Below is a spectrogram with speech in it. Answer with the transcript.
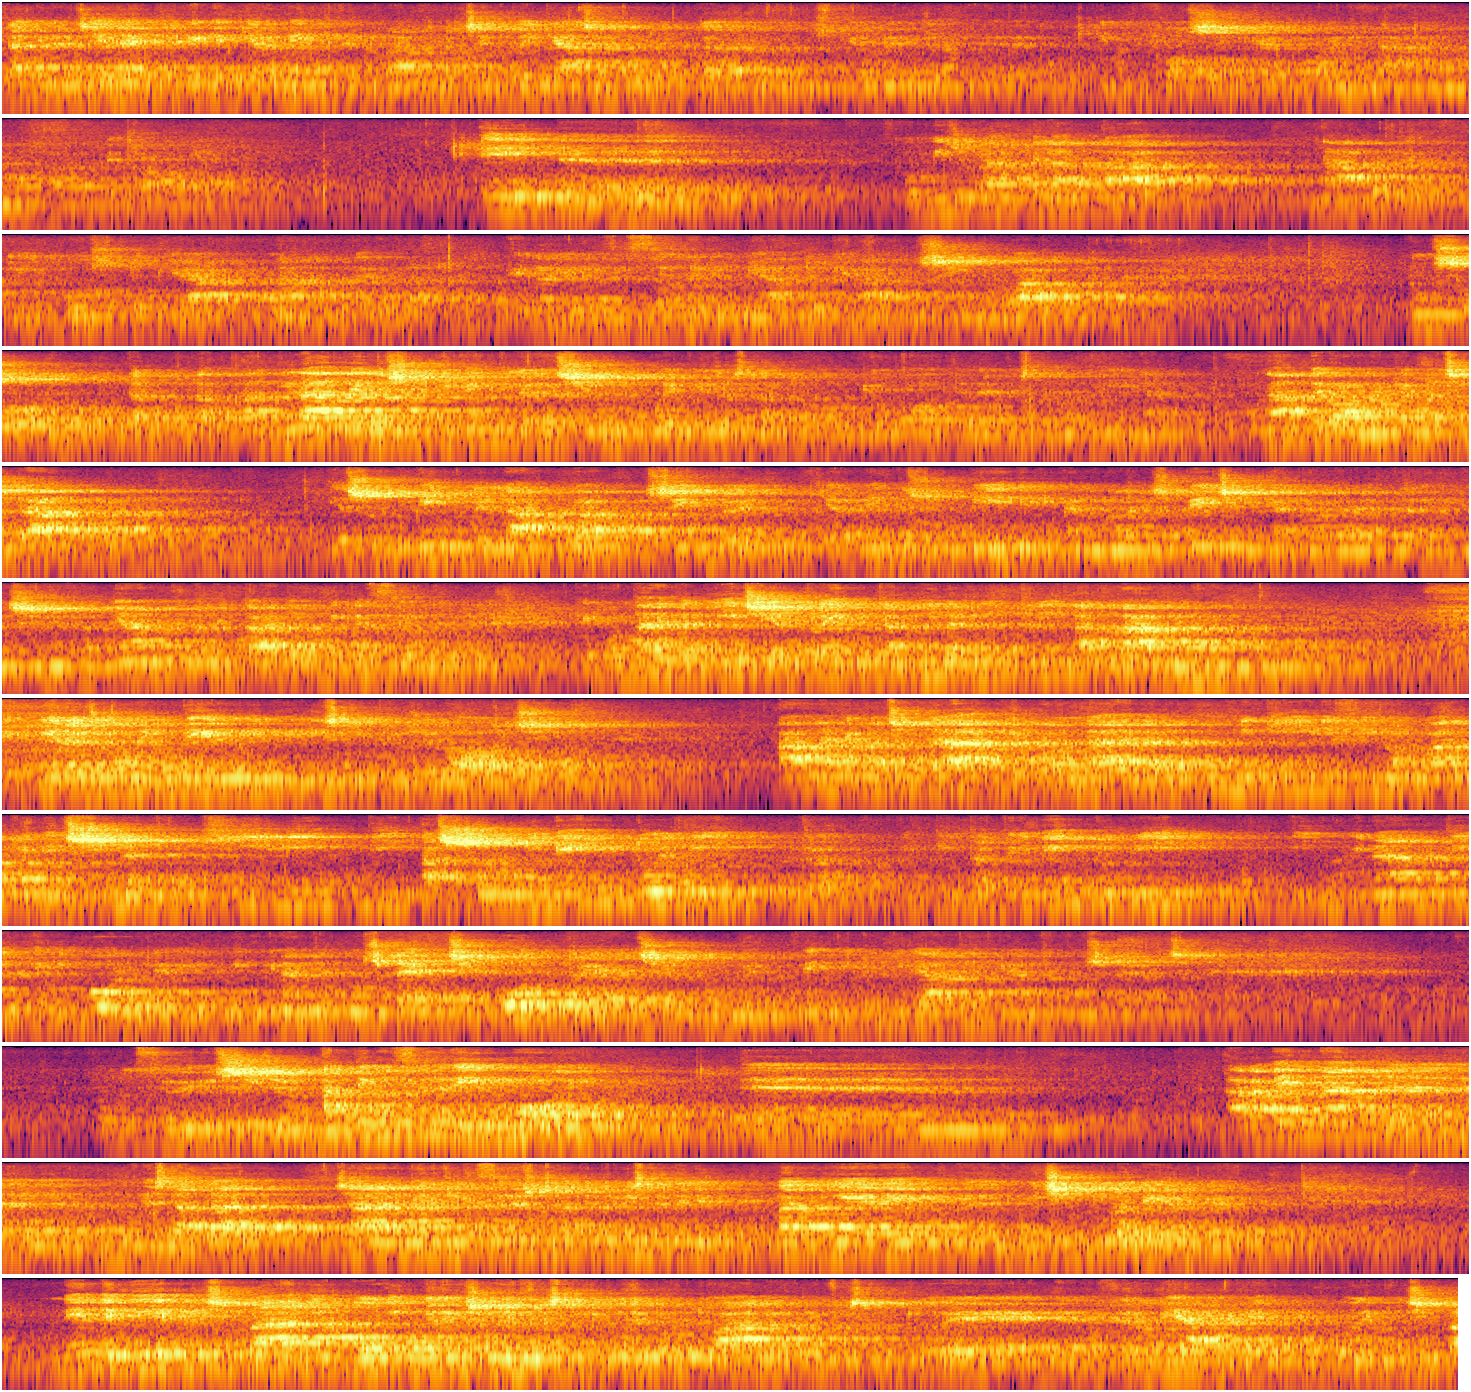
quantità di energia elettrica che chiaramente nel 90% dei casi è prodotta da combustione di eh, combustibili fossili, carbone, metano, eh, petrolio. E eh, a un albero, il costo che ha un albero e la realizzazione dell'impianto che ha un singolo albero. Non solo, da, da, al di là dell'assorbimento della CO2 che è già stato più volte detto stamattina, un albero ha una fare dell'applicazione che può andare da 10 a 30 mila litri all'anno.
